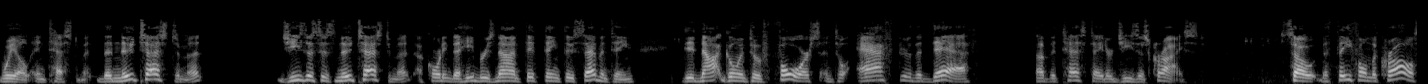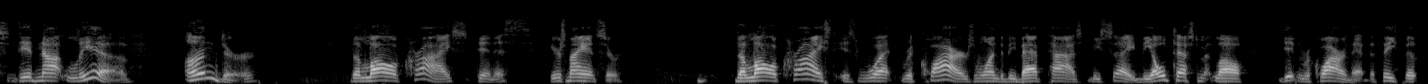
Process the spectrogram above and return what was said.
will and testament. The New Testament, Jesus's New Testament, according to Hebrews 9, 15 through 17, did not go into force until after the death of the testator, Jesus Christ. So the thief on the cross did not live under the law of Christ, Dennis. Here's my answer. The law of Christ is what requires one to be baptized to be saved. The Old Testament law didn't require that. The thief, the,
